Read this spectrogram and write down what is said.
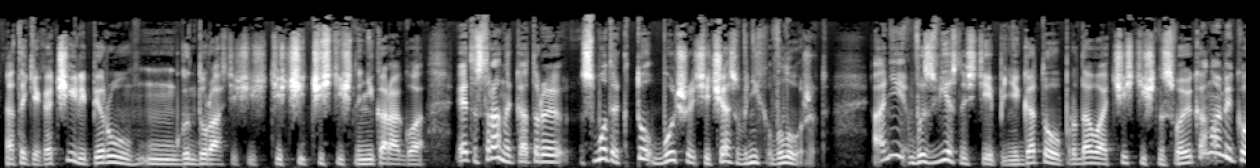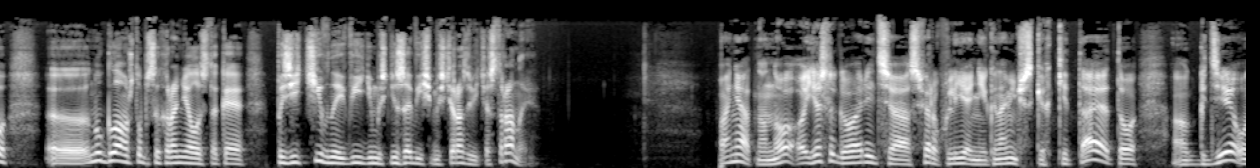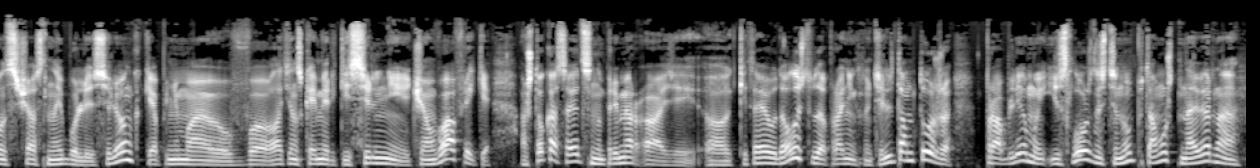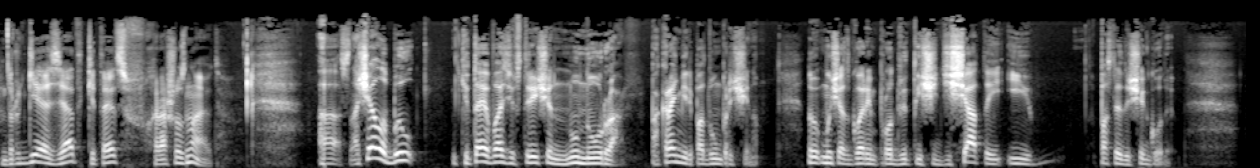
э, такие как Чили, Перу, Гондурас, частично Никарагуа, это страны, которые смотрят, кто больше сейчас в них вложит они в известной степени готовы продавать частично свою экономику, э, ну, главное, чтобы сохранялась такая позитивная видимость независимости развития страны. Понятно, но если говорить о сферах влияния экономических Китая, то а, где он сейчас наиболее силен, как я понимаю, в Латинской Америке сильнее, чем в Африке. А что касается, например, Азии, а, Китаю удалось туда проникнуть, или там тоже проблемы и сложности, ну, потому что, наверное, другие азиаты китайцев хорошо знают. А сначала был Китай в Азии встречен, ну, на ура, по крайней мере, по двум причинам. Ну, мы сейчас говорим про 2010 и последующие годы.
